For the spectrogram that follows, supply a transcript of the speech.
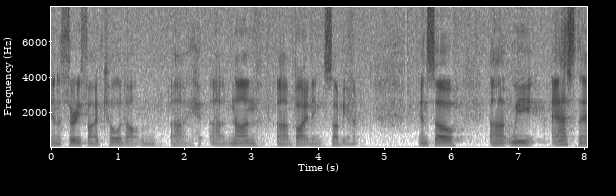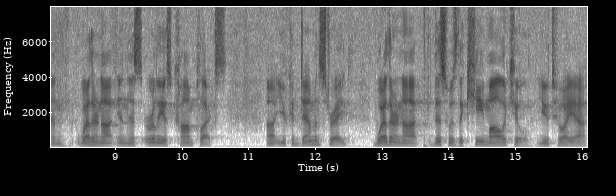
and a 35 kilodalton uh, uh non binding subunit. And so uh, we asked then whether or not in this earliest complex uh, you could demonstrate whether or not this was the key molecule, U2AF,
